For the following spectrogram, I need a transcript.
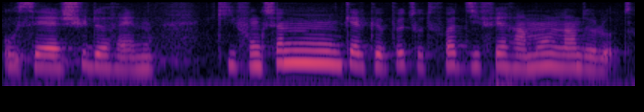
au CHU de Rennes, qui fonctionnent quelque peu toutefois différemment l'un de l'autre.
